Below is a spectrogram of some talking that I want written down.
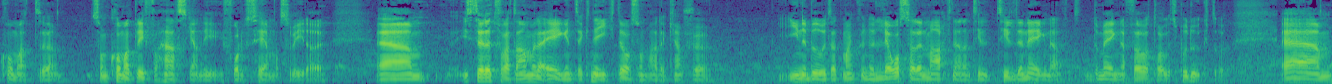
kom att, eh, som kom att bli förhärskande i folks hem och så vidare. Eh, istället för att använda egen teknik då som hade kanske inneburit att man kunde låsa den marknaden till, till den egna, de egna företagets produkter. Ehm,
